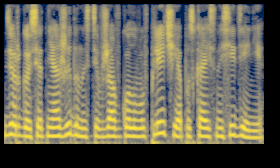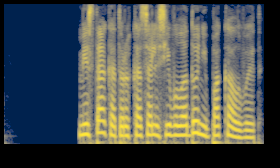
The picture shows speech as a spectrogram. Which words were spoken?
Дергаюсь от неожиданности, вжав голову в плечи и опускаясь на сиденье. Места, которых касались его ладони, покалывает.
